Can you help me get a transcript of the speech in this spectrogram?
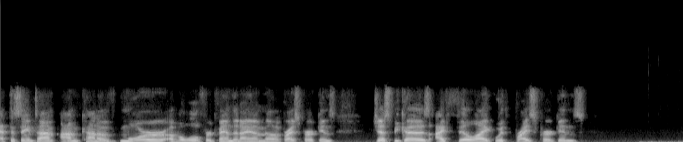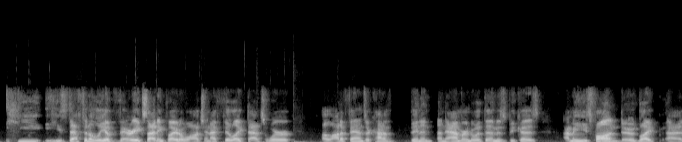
at the same time, I'm kind of more of a Wolford fan than I am uh, Bryce Perkins, just because I feel like with Bryce Perkins, he he's definitely a very exciting player to watch, and I feel like that's where a lot of fans are kind of been enamored with him is because I mean he's fun, dude. Like uh,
